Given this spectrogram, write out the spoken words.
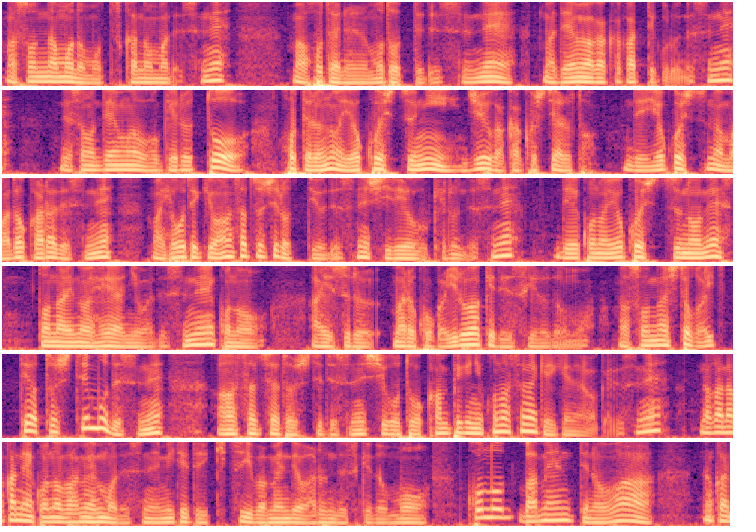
まあそんなものもつかの間ですね、まあホテルに戻ってですね、まあ電話がかかってくるんですね。で、その電話を受けると、ホテルの浴室に銃が隠してあると。で、浴室の窓からですね、まあ、標的を暗殺しろっていうですね、指令を受けるんですね。で、この浴室のね、隣の部屋にはですね、この愛するマルコがいるわけですけれども、まあ、そんな人がいてはとしてもですね、暗殺者としてですね、仕事を完璧にこなせなきゃいけないわけですね。なかなかね、この場面もですね、見ててきつい場面ではあるんですけども、この場面っていうのは、なんか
